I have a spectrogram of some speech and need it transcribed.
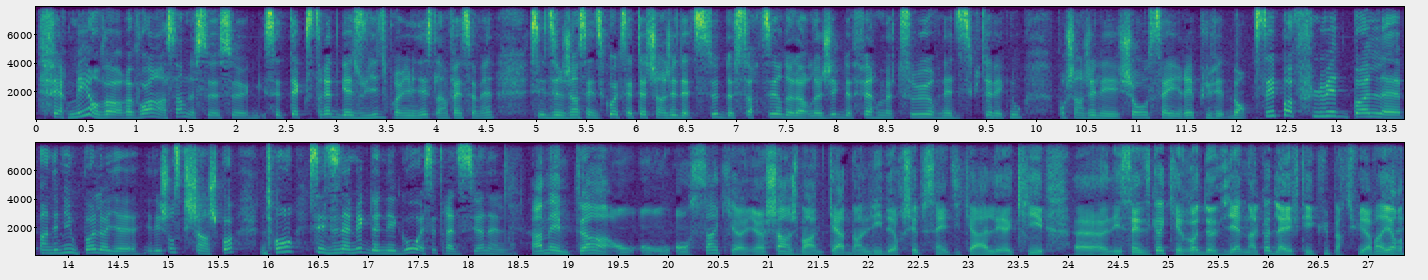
fermés, on va revoir ensemble ce, ce- cet extrait de gazouillis du premier ministre là, en fin de semaine. Ces dirigeants syndicaux acceptaient de changer d'attitude, de sortir de leur logique de fermeture, venaient discuter avec nous pour changer les choses, ça irait plus vite. Bon, c'est pas fluide, Paul, euh, pandémie ou pas, il y, a il y a des choses qui changent pas, dont ces dynamiques de négo assez traditionnelles. En même temps, on, on- on sent qu'il y a- il y a un changement de cap dans le leadership syndical, euh, qui euh, les syndicats qui redeviennent, dans le cas de la FTQ particulièrement. D'ailleurs,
